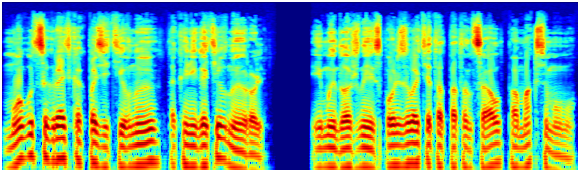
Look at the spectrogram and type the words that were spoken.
могут сыграть как позитивную, так и негативную роль. и мы должны использовать этот потенциал по максимуму.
